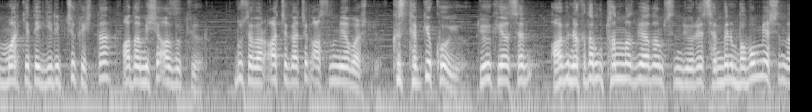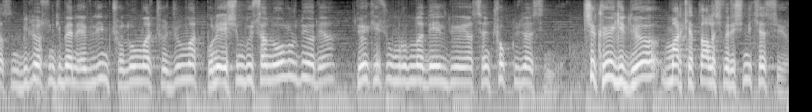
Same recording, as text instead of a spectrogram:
markete girip çıkışta adam işi azıtıyor. Bu sefer açık açık asılmaya başlıyor. Kız tepki koyuyor. Diyor ki ya sen abi ne kadar utanmaz bir adamsın diyor ya. Sen benim babam yaşındasın. Biliyorsun ki ben evliyim, çoluğum var, çocuğum var. Bunu eşim duysa ne olur diyor ya. Diyor ki hiç umurumda değil diyor ya. Sen çok güzelsin diyor. Çıkıyor gidiyor markette alışverişini kesiyor.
